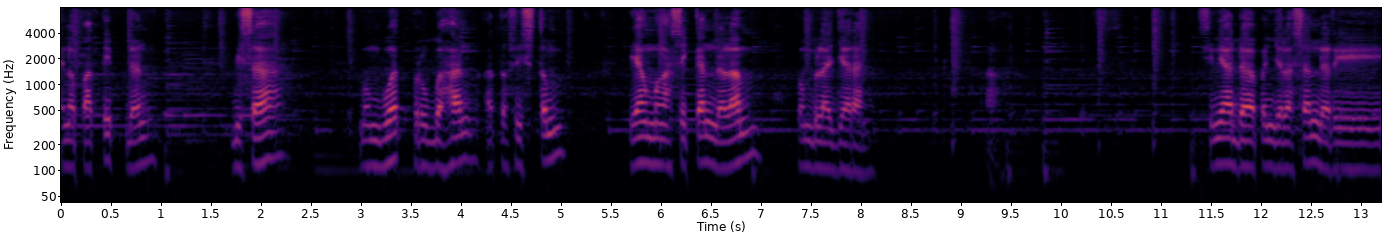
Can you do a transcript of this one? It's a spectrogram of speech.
inovatif dan bisa membuat perubahan atau sistem yang mengasihkan dalam pembelajaran. Nah, sini ada penjelasan dari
